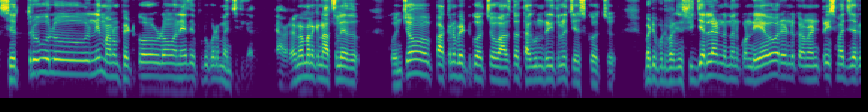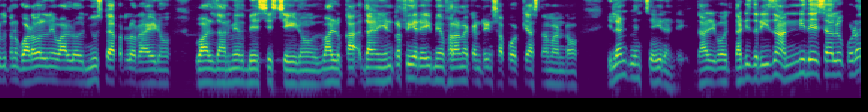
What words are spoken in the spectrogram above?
శత్రువులని మనం పెట్టుకోవడం అనేది ఎప్పుడు కూడా మంచిది కాదు. ఎవరైనా మనకి నచ్చలేదు కొంచెం పక్కన పెట్టుకోవచ్చు వాళ్ళతో తగిన రీతిలో చేసుకోవచ్చు. బట్ ఇప్పుడు ఫర్ స్విట్జర్లాండ్ ఉందనుకోండి ఏవో రెండు కంట్రీస్ మధ్య జరుగుతున్న గొడవల్ని వాళ్ళు న్యూస్ పేపర్లో రాయడం వాళ్ళు దాని మీద బేస్ చేసి చేయడం వాళ్ళు దాని ఇంటర్ఫియర్ అయ్యి మేము ఫలానా కంట్రీని సపోర్ట్ చేస్తామనడం ఇలాంటివి ఏం చేయరండి. దాని దట్ ఈస్ ద రీజన్ అన్ని దేశాలు కూడా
